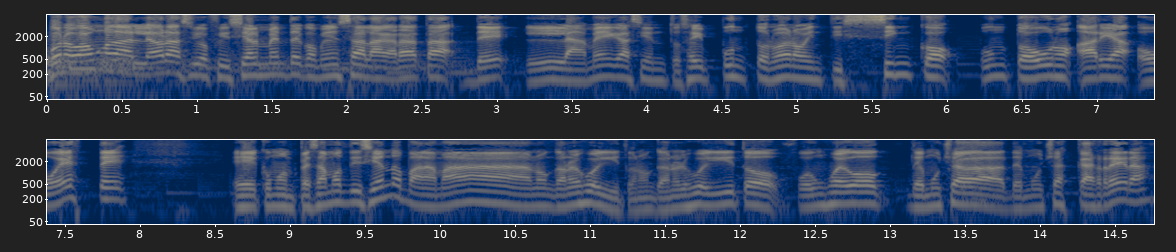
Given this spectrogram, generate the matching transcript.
Bueno, vamos a darle ahora si oficialmente comienza la garata de la Mega 106.995.1 área oeste. Eh, como empezamos diciendo, Panamá nos ganó el jueguito. Nos ganó el jueguito. Fue un juego de, mucha, de muchas carreras.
